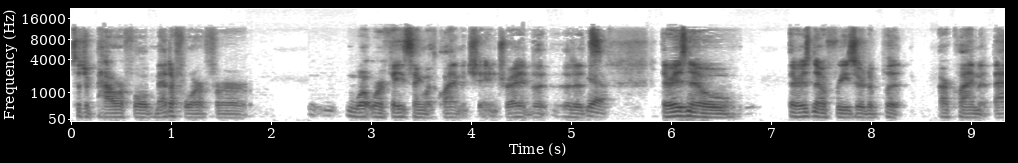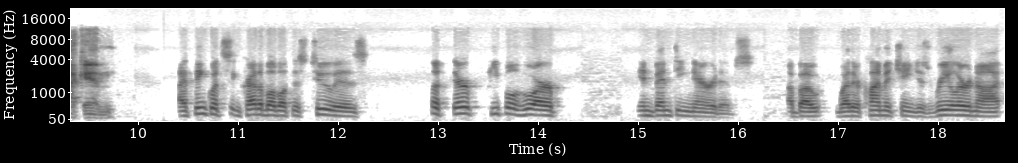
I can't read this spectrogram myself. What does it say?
such a powerful metaphor for what we're facing with climate change, right? That, that it's Yeah. there is no there is no freezer to put our climate back in. I think what's incredible about this too is look, there are people who are inventing narratives about whether climate change is real or not.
